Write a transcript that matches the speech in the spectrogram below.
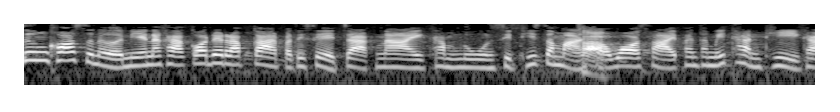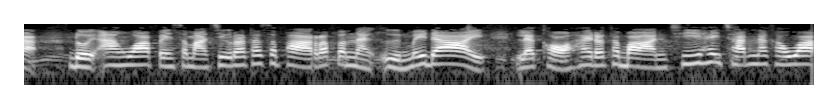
ซึ่งข้อเสนอเนี้นะคะก็ได้รับการปฏิเสธจากนายคำนูนสิทธิสมานครับสวสายพันธมิตรทันทีค่ะ โดยอ้างว่าเป็นสมาชิกรัฐสภารับตำแหน่งอื่นไม่ได้ และขอให้รัฐบาลชี้ให้ชัดนะคะว่า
